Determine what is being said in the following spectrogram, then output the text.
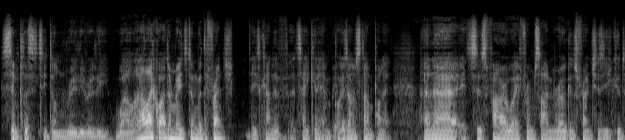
simplicity done really really well, and I like what Adam Reid's done with the French. He's kind of uh, taken it and put his own stamp on it, and uh, it's as far away from Simon Rogan's French as you could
